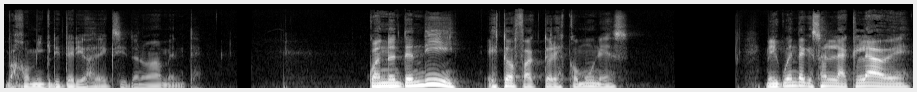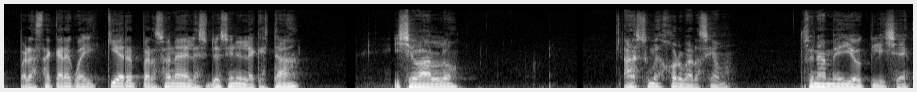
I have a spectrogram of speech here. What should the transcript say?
bajo mis criterios de éxito nuevamente. Cuando entendí estos factores comunes, me di cuenta que son la clave para sacar a cualquier persona de la situación en la que está y llevarlo a su mejor versión. Suena medio cliché.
